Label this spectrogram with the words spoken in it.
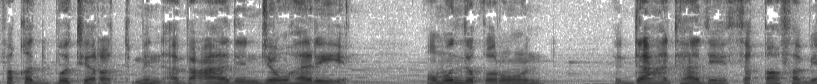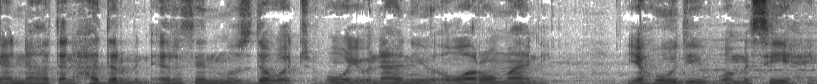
فقد بترت من أبعاد جوهرية. ومنذ قرون ادعت هذه الثقافة بأنها تنحدر من إرث مزدوج هو يوناني وروماني. يهودي ومسيحي.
